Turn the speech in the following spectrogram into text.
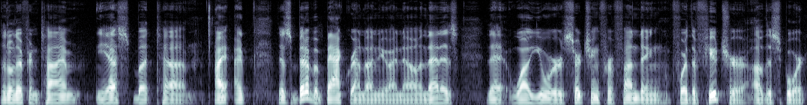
Little different time, yes, but uh, I, I, there's a bit of a background on you, I know, and that is that while you were searching for funding for the future of the sport,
